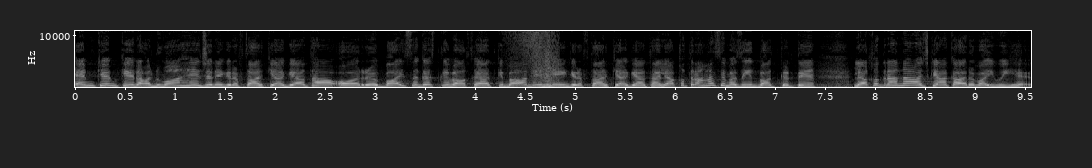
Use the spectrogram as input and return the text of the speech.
एम क्यू एम के रहनुमा हैं, जिन्हें गिरफ़्तार किया गया था और बाईस अगस्त के वाकत के बाद इन्हें गिरफ़्तार किया गया था। लियाकत राना से मजीद बात करते हैं। लियाकत राना आज क्या कार्रवाई हुई है?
